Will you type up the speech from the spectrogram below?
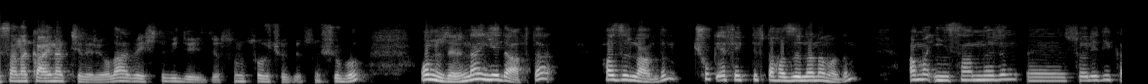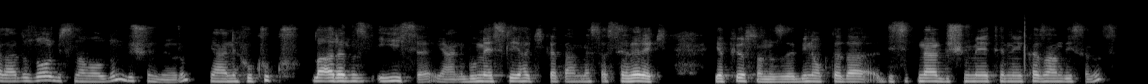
Sana kaynakça veriyorlar ve işte video izliyorsun, soru çözüyorsun, şu bu. Onun üzerinden 7 hafta hazırlandım. Çok efektif de hazırlanamadım. Ama insanların e, söylediği kadar da zor bir sınav olduğunu düşünmüyorum. Yani hukukla aranız iyiyse, yani bu mesleği hakikaten mesela severek yapıyorsanız ve bir noktada disipliner düşünme yeteneği kazandıysanız,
